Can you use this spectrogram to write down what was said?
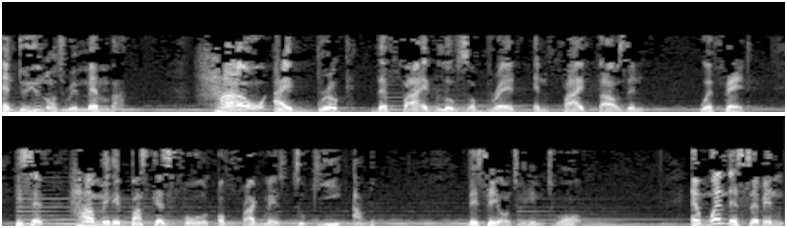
And do you not remember how I broke the five loaves of bread and 5,000 were fed. He said, How many baskets full of fragments took ye up? They say unto him, Twelve. And when the seven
